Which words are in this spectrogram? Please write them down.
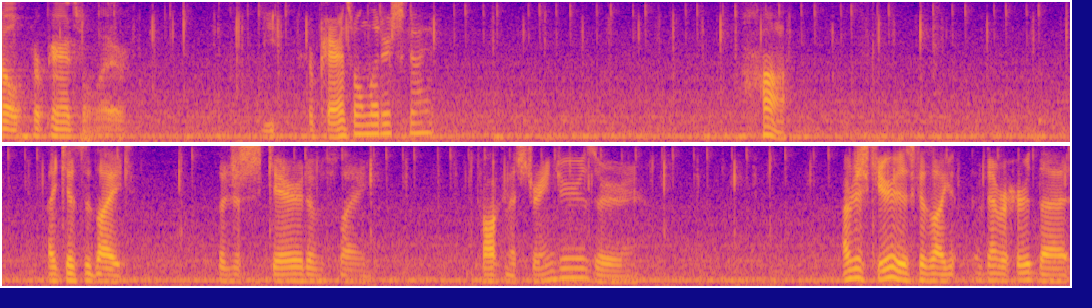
No, her parents won't let her. You, her parents won't let her Skype. Huh. Like, is it like they're just scared of like talking to strangers, or? I'm just curious because like I've never heard that.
